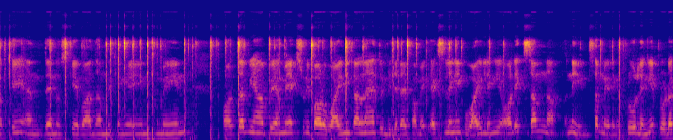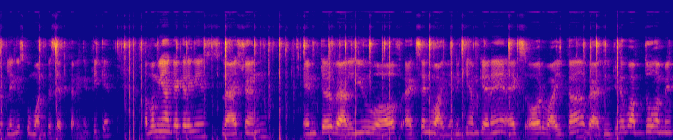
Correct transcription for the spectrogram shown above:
okay and then उसके बाद हम लिखेंगे इन मेन और तब यहाँ पे हमें एक्स टू पावर वाई निकालना है तो इंटीजर टाइप का हम एक एक्स लेंगे, एक वाई लेंगे, और एक सम ना नहीं सब नहीं लेंगे प्रो लेंगे प्रोडक्ट लेंगे, उसको वन पे सेट करेंगे, ठीक है? अब हम यहाँ क्या करेंगे? Slash n enter value of x and y यानी कि हम कह रहे हैं एक्स और वाई का वैल्यू जो है वो आप दो हमें,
